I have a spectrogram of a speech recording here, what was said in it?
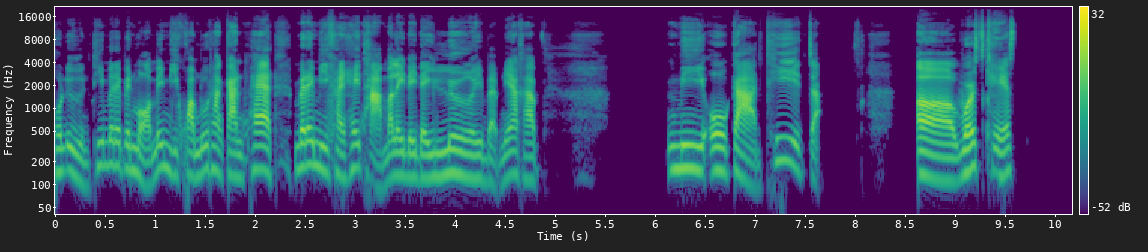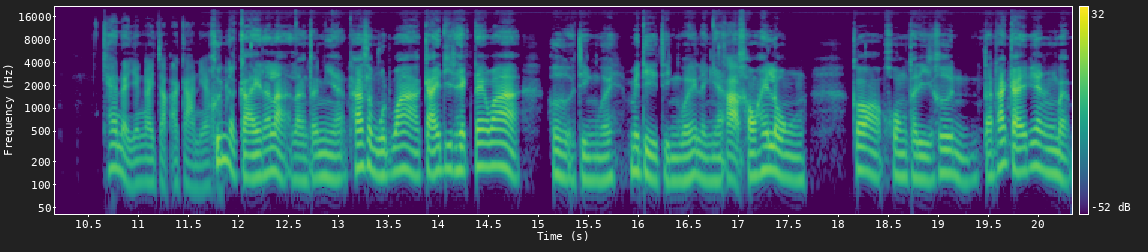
คนอื่นที่ไม่ได้เป็นหมอไม่มีความรู้ทางการแพทย์ ไม่ได้มีใครให้ถามอะไรใด ๆ เลยแบบเนี้ยครับ มีโอกาสที่จะเอ่อ worst case แค่ไหนยังไงจากอาการเนี้ยครับขึ้นกับไกด์แล้วล่ะหลังจากเนี้ยถ้าสมมติว่าไกด์ดีเทคได้ว่าเออจริงเว้ยไม่ดีจริงเว้ยอะไรเงี้ยครับ เขาให้ลงก็คงจะดีขึ้น แต่ถ้าไกด์ก็ยังแบบ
